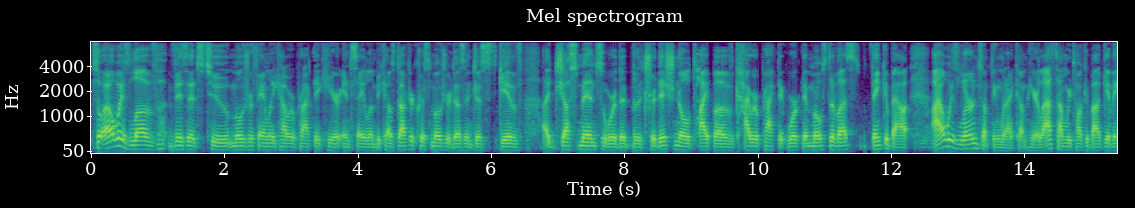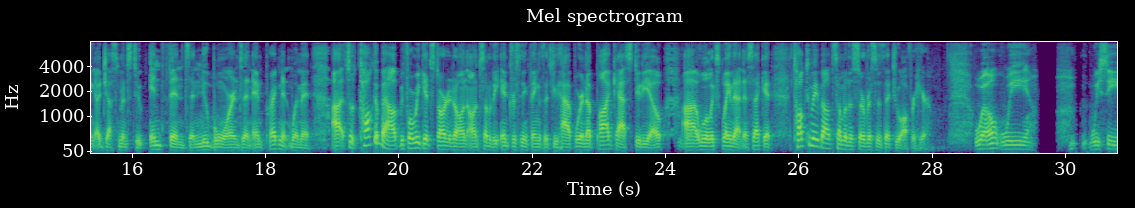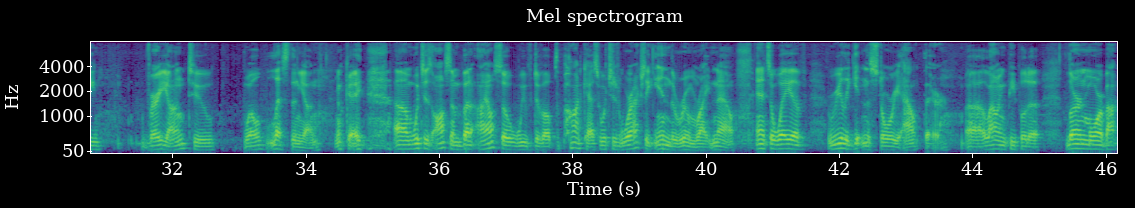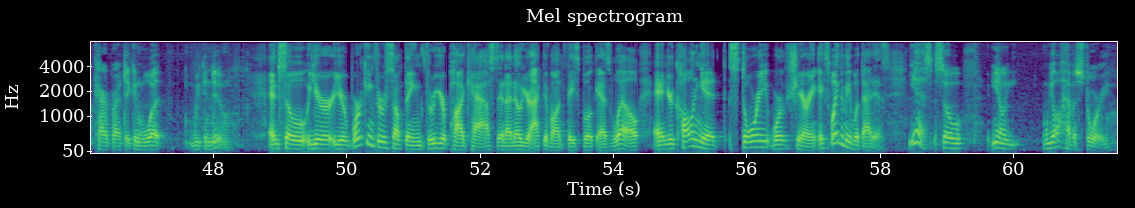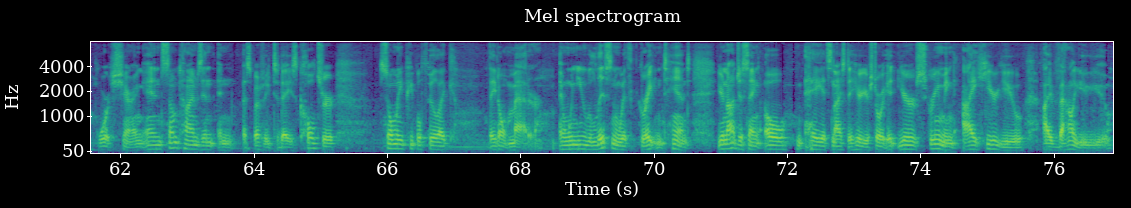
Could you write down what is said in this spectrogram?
So I always love visits to Mosier Family Chiropractic here in Salem because Dr. Chris Mosier doesn't just give adjustments or the, the traditional type of chiropractic work that most of us think about. I always learn something when I come here. Last time we talked about giving adjustments to infants and newborns and, and pregnant women. Uh, so talk about, before we get started on, on some of the interesting things that you have, we're in a podcast studio. Uh, we'll explain that in a second. Talk to me about some of the services that you offer here. Well, we we see very young to well less than young okay? Um, which is awesome but i also we've developed a podcast which is we're actually in the room right now and it's a way of really getting the story out there uh, allowing people to learn more about chiropractic and what we can do and so you're you're working through something through your podcast, and I know you're active on Facebook as well, and you're calling it "Story Worth Sharing." Explain to me what that is. Yes. So you know, we all have a story worth sharing, and sometimes in, in especially today's culture, so many people feel like they don't matter. And when you listen with great intent, you're not just saying, "Oh, hey, it's nice to hear your story." It, you're screaming, "I hear you. I value you."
